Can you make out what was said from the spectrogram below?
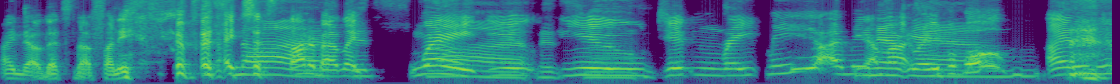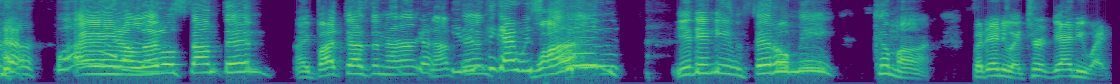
I know that's not funny, but it's I not, just thought about it, like, wait, not, you you not. didn't rape me? I mean, you I'm not yeah. rapeable. I didn't. I mean, a little something. My butt doesn't hurt. nothing. You didn't think I was what? You didn't even fiddle me. Come on. But anyway, turn anyway.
